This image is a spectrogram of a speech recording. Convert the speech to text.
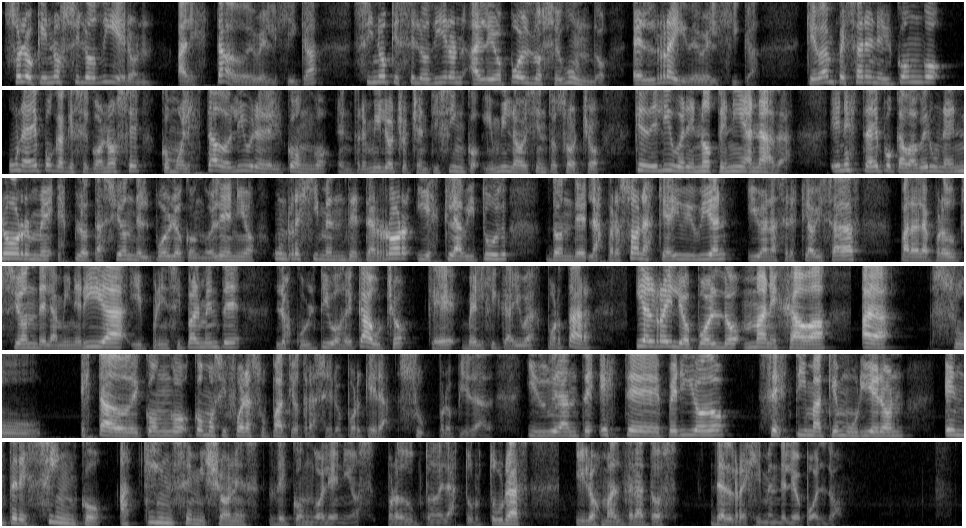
Solo que no se lo dieron al Estado de Bélgica, sino que se lo dieron a Leopoldo II, el rey de Bélgica, que va a empezar en el Congo una época que se conoce como el Estado Libre del Congo, entre 1885 y 1908, que de libre no tenía nada. En esta época va a haber una enorme explotación del pueblo congoleño, un régimen de terror y esclavitud donde las personas que ahí vivían iban a ser esclavizadas para la producción de la minería y principalmente los cultivos de caucho que Bélgica iba a exportar. Y el rey Leopoldo manejaba a su estado de Congo como si fuera su patio trasero, porque era su propiedad. Y durante este periodo se estima que murieron entre 5 a 15 millones de congoleños, producto de las torturas y los maltratos del régimen de Leopoldo.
